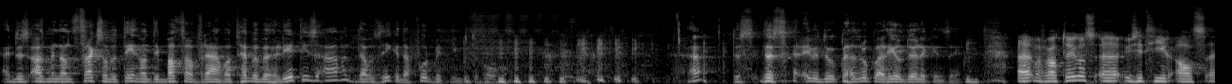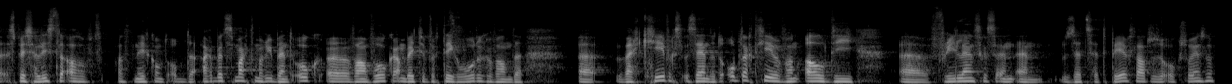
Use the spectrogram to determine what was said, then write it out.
En dus als men dan straks op het einde van het debat zal vragen wat hebben we geleerd deze avond, dat we zeker dat voorbeeld niet moeten volgen. Ja? Dus, dus ik bedoel, ik wil er ook wel heel duidelijk in zijn. Uh, mevrouw Teugels, uh, u zit hier als uh, specialiste als, als, het neerkomt op de arbeidsmarkt, maar u bent ook van VOCA een beetje vertegenwoordiger van de werkgevers. Zijn de opdrachtgever van al die freelancers en, en, ZZP'ers, laten we ze ook zo eens doen.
